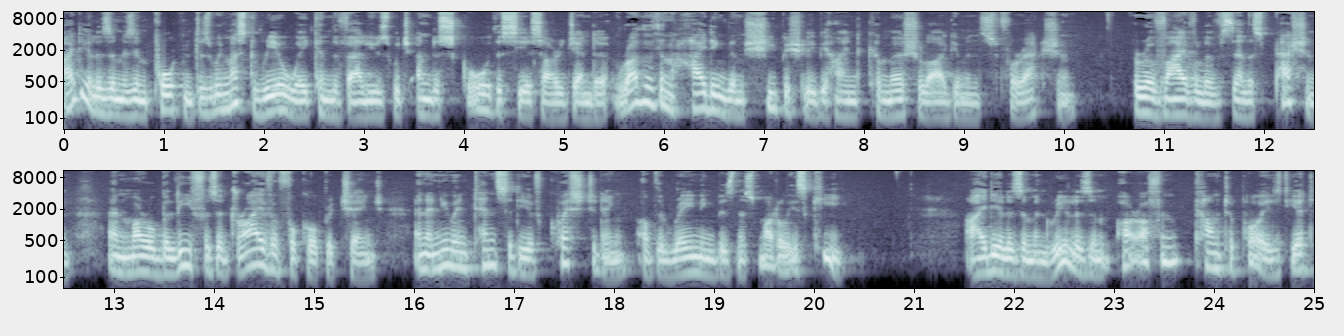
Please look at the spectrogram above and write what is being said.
Idealism is important as we must reawaken the values which underscore the CSR agenda rather than hiding them sheepishly behind commercial arguments for action. A revival of zealous passion and moral belief as a driver for corporate change and a new intensity of questioning of the reigning business model is key. Idealism and realism are often counterpoised, yet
